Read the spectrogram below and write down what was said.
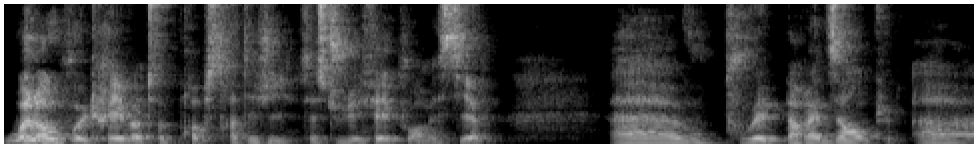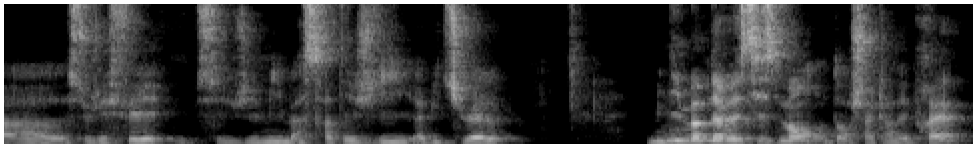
ou alors vous pouvez créer votre propre stratégie, c'est ce que j'ai fait pour investir. Euh, vous pouvez par exemple, ce que j'ai fait, c'est j'ai mis ma stratégie habituelle, minimum d'investissement dans chacun des prêts,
